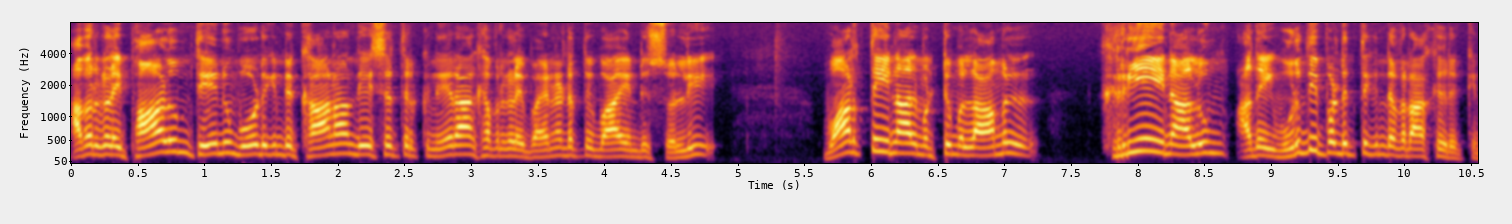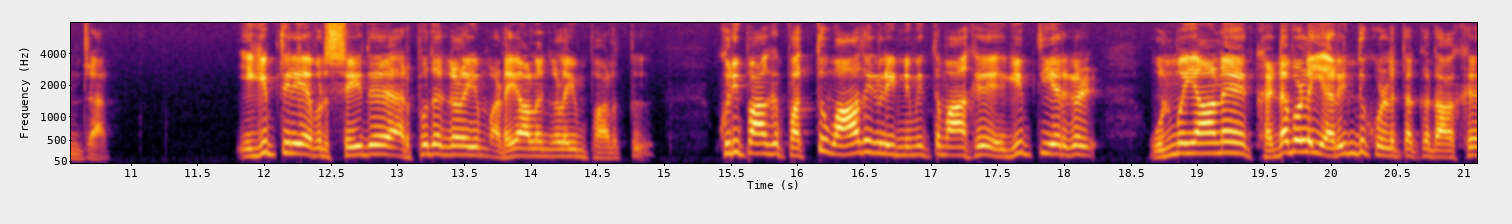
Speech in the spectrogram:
அவர்களை பாலும் தேனும் ஓடுகின்ற கானான் தேசத்திற்கு நேராக அவர்களை பயனடத்து வா என்று சொல்லி வார்த்தையினால் மட்டுமல்லாமல் கிரியையினாலும் அதை உறுதிப்படுத்துகின்றவராக இருக்கின்றார். எகிப்திலே அவர் செய்த அற்புதங்களையும் அடையாளங்களையும் பார்த்து குறிப்பாக பத்து வாதைகளின் நிமித்தமாக எகிப்தியர்கள் உண்மையான கடவுளை அறிந்து கொள்ளத்தக்கதாக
